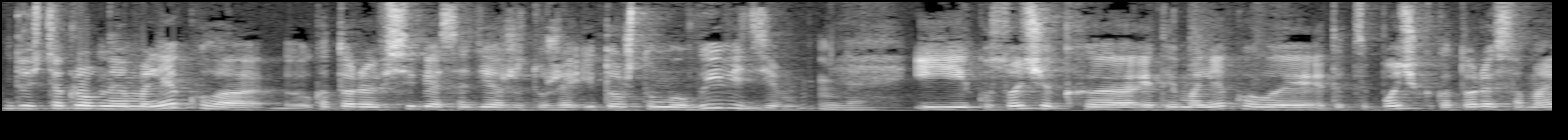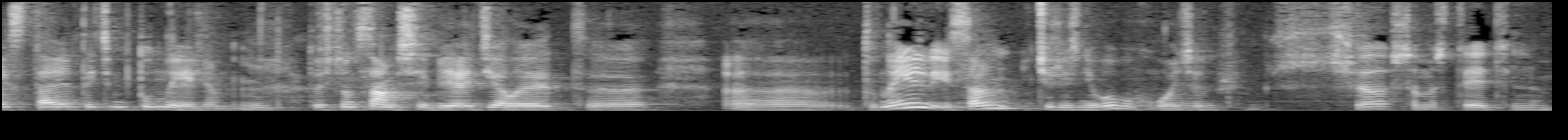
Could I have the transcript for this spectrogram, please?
То есть огромная молекула, которая в себе содержит уже и то, что мы выведем, Да. и кусочек э, этой молекулы – это цепочка, которая сама и станет этим туннелем. Да. То есть он сам себе делает э, э, туннель и сам через него выходит. Все самостоятельно.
